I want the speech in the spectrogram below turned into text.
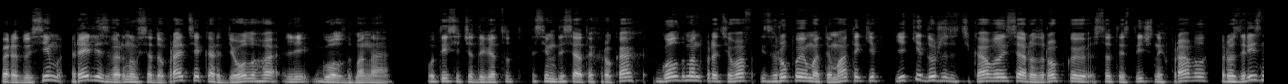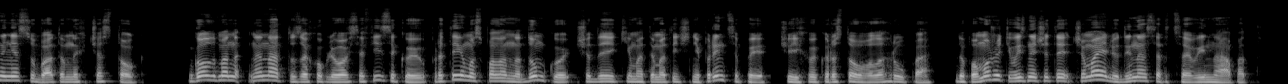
Передусім, Рейлі звернувся до праці кардіолога Лі Голдмана. У 1970-х роках Голдман працював із групою математиків, які дуже зацікавилися розробкою статистичних правил розрізнення субатомних часток. Голдман не надто захоплювався фізикою, проте йому спало на думку, що деякі математичні принципи, що їх використовувала група, допоможуть визначити, чи має людина серцевий напад.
